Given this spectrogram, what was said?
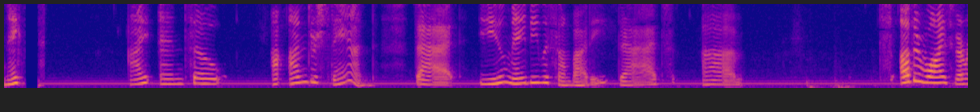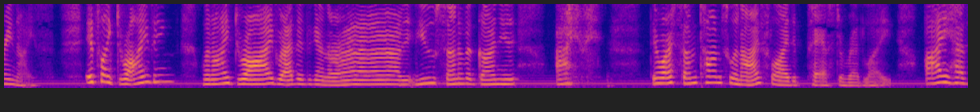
make I and so I understand that you may be with somebody that's um, it's otherwise very nice. It's like driving. When I drive, rather than ah, you son of a gun, you, I. There are some times when I slide past a red light. I have.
